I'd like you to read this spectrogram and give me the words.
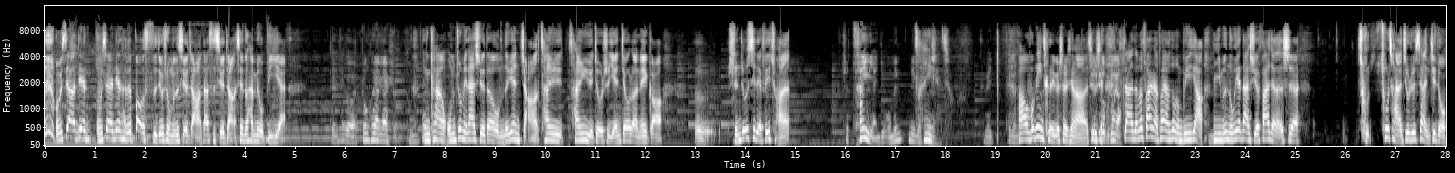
我们现在电我们现在电台的 boss 就是我们的学长，大四学长，现在都还没有毕业。对，那个中科院院士。你看，我们中美大学的我们的院长参与参与，就是研究了那个呃神舟系列飞船是参与研究，我们那个参与研究。特别特别。好，我不跟你扯这个事情了，是不是这个？不重要。咱咱们发展方向根本不一样。你们农业大学发展的是出出产就是像你这种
